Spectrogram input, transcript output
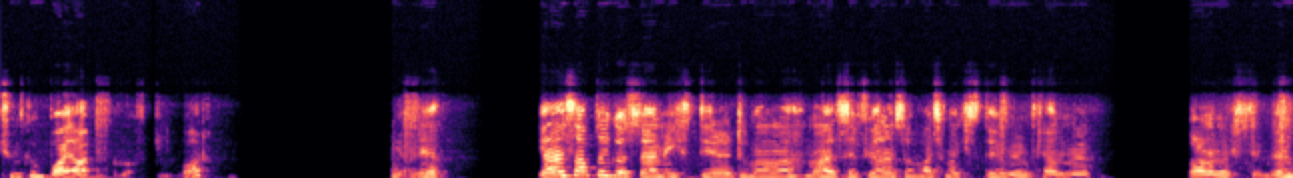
Çünkü bayağı bir grafiği var. Yani yan hesapta göstermek istedim ama maalesef yan hesap açmak istemiyorum. Kendimi zorlamak istemiyorum.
